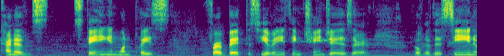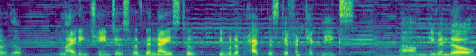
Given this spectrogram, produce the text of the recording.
kind of staying in one place for a bit to see if anything changes or if the scene or the lighting changes. So it's been nice to be able to practice different techniques, um, even though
